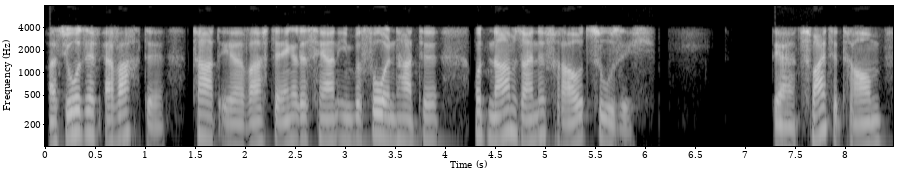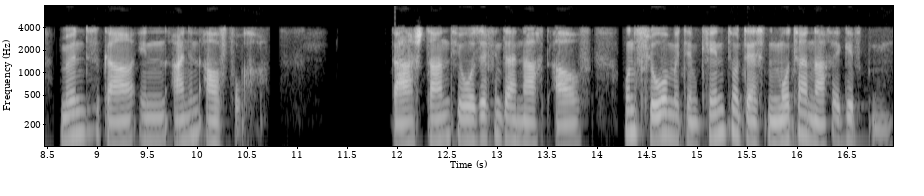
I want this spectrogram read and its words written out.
Als Josef erwachte, tat er, was der Engel des Herrn ihm befohlen hatte, und nahm seine Frau zu sich. Der zweite Traum mündet gar in einen Aufbruch. Da stand Josef in der Nacht auf und floh mit dem Kind und dessen Mutter nach Ägypten,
